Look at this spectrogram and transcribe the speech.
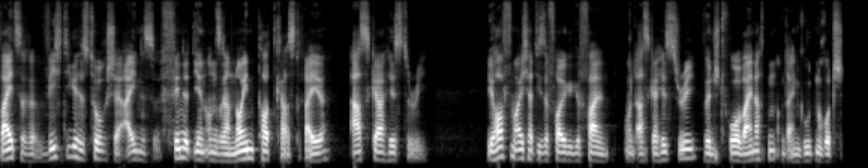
Weitere wichtige historische Ereignisse findet ihr in unserer neuen Podcast-Reihe Aska History. Wir hoffen, euch hat diese Folge gefallen und Aska History wünscht frohe Weihnachten und einen guten Rutsch.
